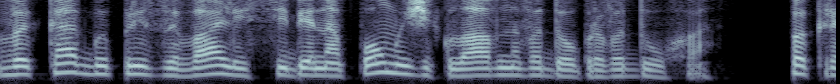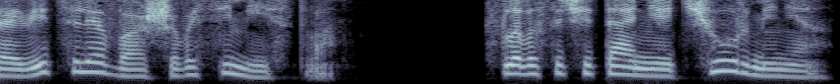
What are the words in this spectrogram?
вы как бы призывали себе на помощь главного доброго духа, покровителя вашего семейства. Словосочетание «чур меня»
